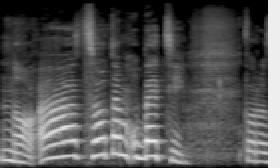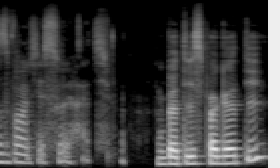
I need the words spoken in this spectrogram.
No, a co tam u Betty po rozwodzie słychać? Betty Spaghetti?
